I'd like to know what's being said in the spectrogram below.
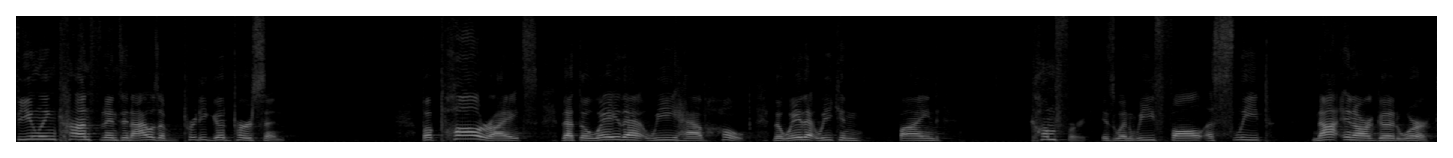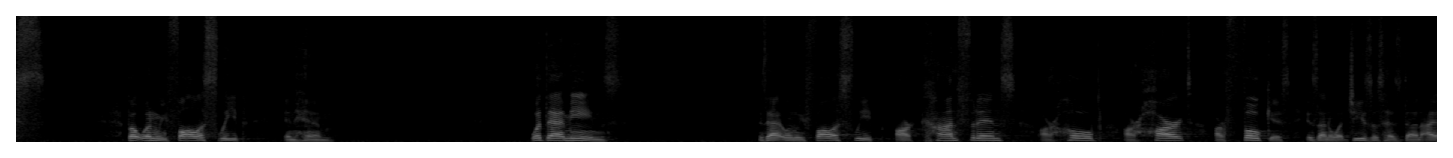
feeling confident in I was a pretty good person. But Paul writes that the way that we have hope, the way that we can find comfort, is when we fall asleep not in our good works, but when we fall asleep in Him. What that means is that when we fall asleep, our confidence, our hope, our heart, our focus is on what Jesus has done. I,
